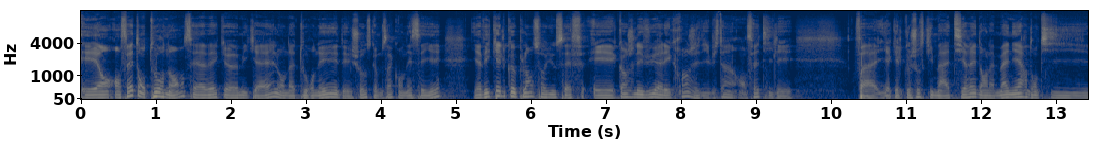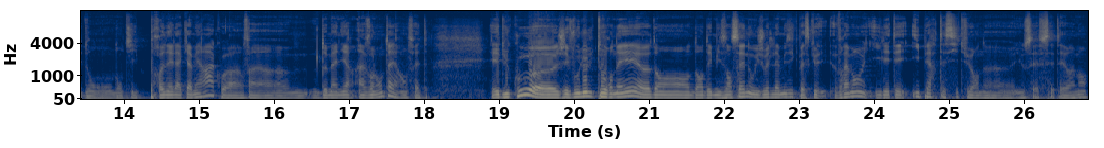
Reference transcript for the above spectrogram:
et en, fait, en tournant, c'est avec Michael, on a tourné des choses comme ça qu'on essayait. Il y avait quelques plans sur Youssef. Et quand je l'ai vu à l'écran, j'ai dit, putain, en fait, il est Enfin, il y a quelque chose qui m'a attiré dans la manière dont il, prenait la caméra, quoi. Enfin, de manière involontaire, en fait. Et du coup, euh, j'ai voulu le tourner euh, dans, dans, des mises en scène où il jouait de la musique, parce que vraiment, il était hyper taciturne, euh, Youssef. C'était vraiment.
